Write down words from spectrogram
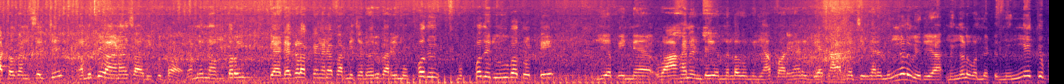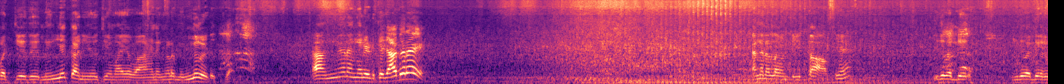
ഓട്ടോ കൺസൾട്ട് നമുക്ക് കാണാൻ സാധിക്കും കേട്ടോ നമ്മൾ നമ്പറും വിലകളൊക്കെ ഇങ്ങനെ പറഞ്ഞ് ചിലവർ പറയും മുപ്പത് മുപ്പത് രൂപ തൊട്ട് പിന്നെ വാഹനം ഉണ്ട് എന്നുള്ളതൊന്നും ഞാൻ പറയാനില്ല. കാരണം വെച്ച് കഴിഞ്ഞാൽ നിങ്ങൾ വരിക നിങ്ങൾ വന്നിട്ട് നിങ്ങൾക്ക് പറ്റിയത് നിങ്ങൾക്ക് അനുയോജ്യമായ വാഹനങ്ങൾ നിങ്ങൾ എടുക്കുക. അങ്ങനെ അങ്ങനെ എടുക്കുക. ജാബിറേ അങ്ങനെയുള്ള വണ്ടി ഇട്ടാ. ഓക്കെ ഇത് വലിയ ഇത് വലിയൊരു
